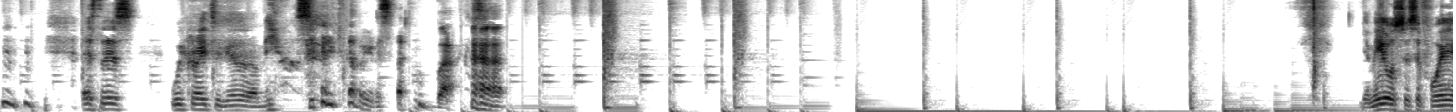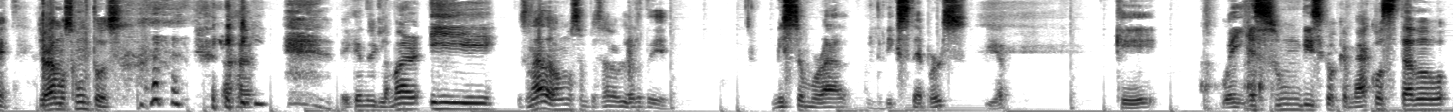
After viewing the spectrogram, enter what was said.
este es We Cry Together, amigos. Y ahorita regresamos. Va. Y amigos, ese fue Lloramos Juntos Ajá. de Kendrick Lamar. Y pues nada, vamos a empezar a hablar de Mr. Morale and the Big Steppers. Yep. Que, güey, es un disco que me ha costado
